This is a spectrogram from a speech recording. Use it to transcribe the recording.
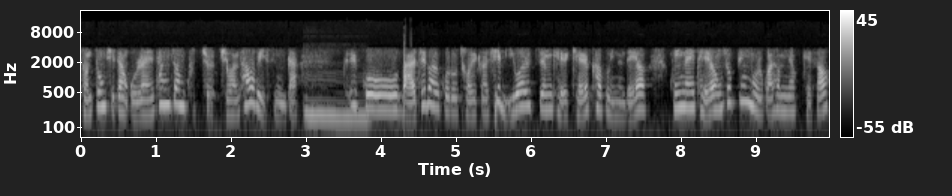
전통시장 온라인 상점 구축 지원 사업이 있습니다. 음. 그리고 마지막으로 저희가 12월쯤 계획, 계획하고 있는데요. 국내 대형 쇼핑몰과 협력해서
